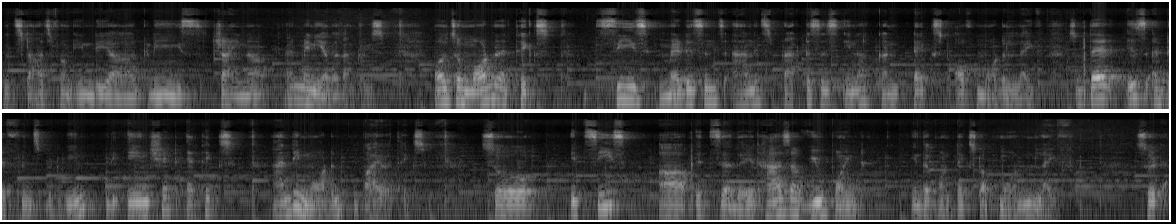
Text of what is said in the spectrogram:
which starts from India, Greece, China, and many other countries. Also, modern ethics sees medicines and its practices in a context of modern life. So, there is a difference between the ancient ethics and the modern bioethics. So, it sees uh, it's uh, it has a viewpoint in the context of modern life. So it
